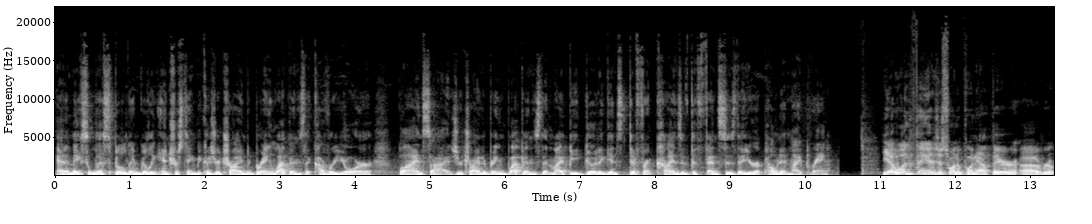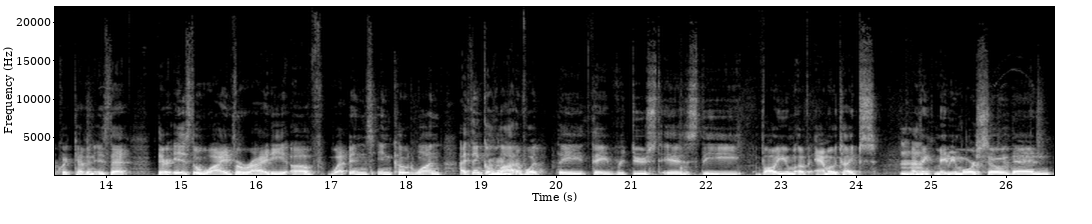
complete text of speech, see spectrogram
And it makes list building really interesting because you're trying to bring weapons that cover your blind sides. You're trying to bring weapons that might be good against different kinds of defenses that your opponent might bring. Yeah, one thing I just want to point out there, uh, real quick, Kevin, is that there is the wide variety of weapons in Code One. I think a mm-hmm. lot of what they they reduced is the volume of ammo types. Mm-hmm. I think maybe more so than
